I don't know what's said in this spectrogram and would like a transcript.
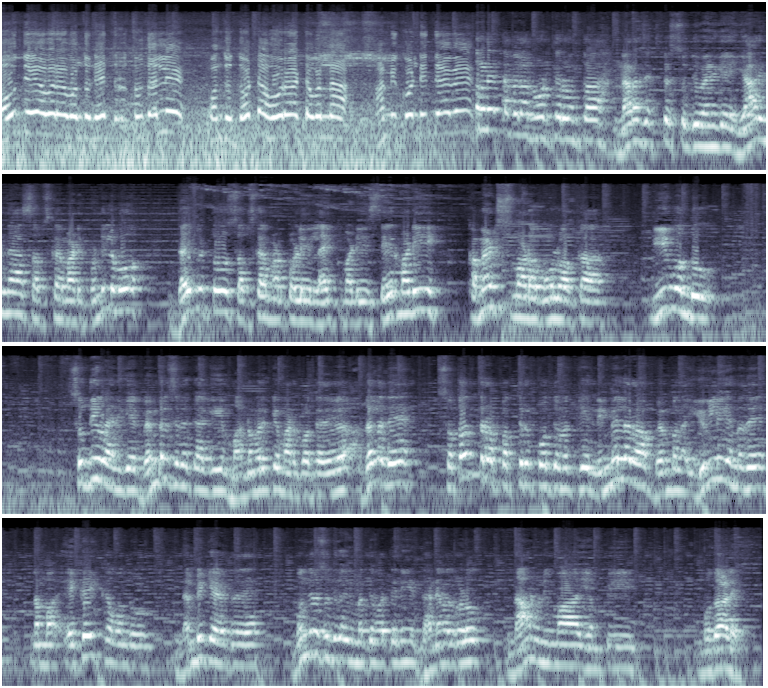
ಬೌದ್ಧೆಯವರ ಒಂದು ನೇತೃತ್ವದಲ್ಲಿ ಒಂದು ದೊಡ್ಡ ಹೋರಾಟವನ್ನ ಹಮ್ಮಿಕೊಂಡಿದ್ದೇವೆ. ತಾವೆಲ್ಲ ನೋಡ್ತಿರುವಂತ ನಾರಾಜ್ ಎಕ್ಸ್ಪ್ರೆಸ್ ಸುದ್ದಿವಾಹಿನಿಗೆ ಯಾರಿಂದ ಸಬ್ಸ್ಕ್ರೈಬ್ ಮಾಡಿಕೊಂಡಿಲ್ಲವೋ, ದಯವಿಟ್ಟು ಸಬ್ಸ್ಕ್ರೈಬ್ ಮಾಡ್ಕೊಳ್ಳಿ, ಲೈಕ್ ಮಾಡಿ, ಶೇರ್ ಮಾಡಿ, ಕಮೆಂಟ್ಸ್ ಮಾಡೋ ಮೂಲಕ ಈ ಒಂದು ಸುದ್ದಿವಾಹಿನಿಗೆ ಬೆಂಬಲಿಸಬೇಕಾಗಿ ಮನವರಿಕೆ ಮಾಡ್ಕೊಳ್ತಾ ಇದ್ದೇವೆ ಅದಲ್ಲದೆ ಸ್ವತಂತ್ರ ಪತ್ರಿಕೋದ್ಯಮಕ್ಕೆ ನಿಮ್ಮೆಲ್ಲರ ಬೆಂಬಲ ಇರಲಿ ಅನ್ನೋದೇ ನಮ್ಮ ಏಕೈಕ ಒಂದು ನಂಬಿಕೆ ಆಗಿರ್ತದೆ ಮುಂದಿನ ಸುದ್ದಿಗಾಗಿ ಮತ್ತೆ ಬರ್ತೀನಿ. ಧನ್ಯವಾದಗಳು. ನಾನು ನಿಮ್ಮ ಎಂ ಪಿ ಮುದಾಳೆ.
